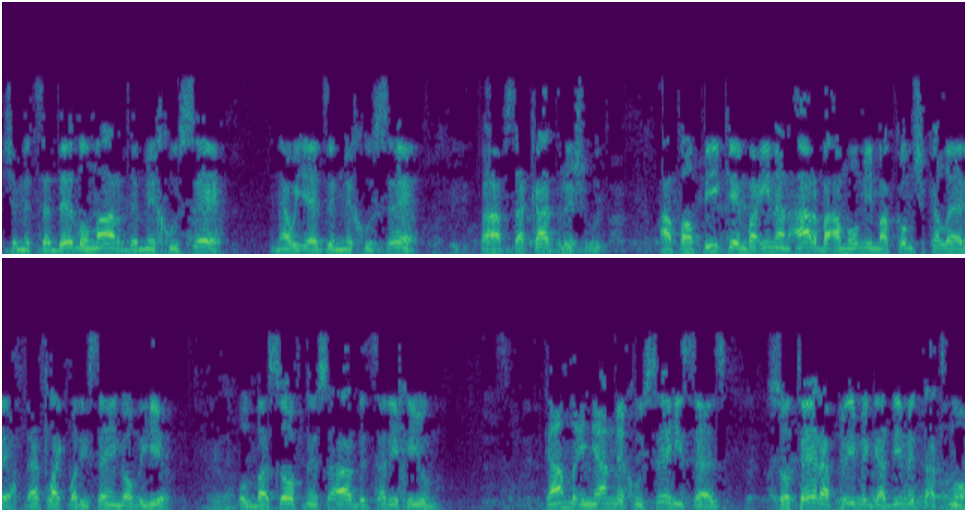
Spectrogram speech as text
shemetzadeh lomar de mechuseh. Now he adds in mechuseh v'hafsakat reshut. Afalpikem ba'inan arba amomi makom shekalerech. That's like what he's saying over here. Ulbasof nesar b'tzarich iyun. Gam le'inyan mechuseh, he says, סותר הפרי מגדים את עצמו,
